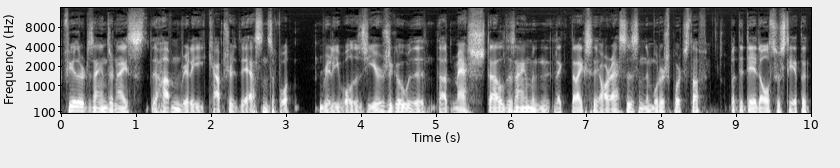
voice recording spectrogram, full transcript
a few of their designs are nice. They haven't really captured the essence of what really was years ago with the, that mesh style design, when like the likes of the RSs and the motorsport stuff. But they did also state that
